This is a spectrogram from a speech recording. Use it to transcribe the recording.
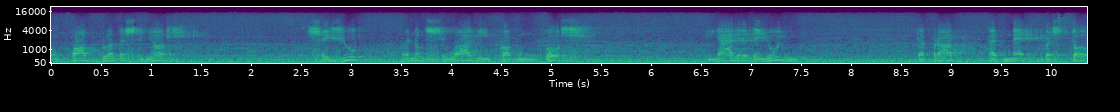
el poble de senyors, s'ajup en el seu odi com un gos, lladre de lluny, de prop admet bastó,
